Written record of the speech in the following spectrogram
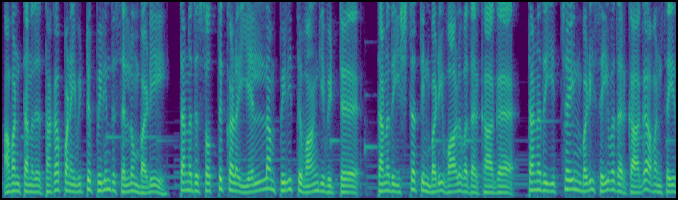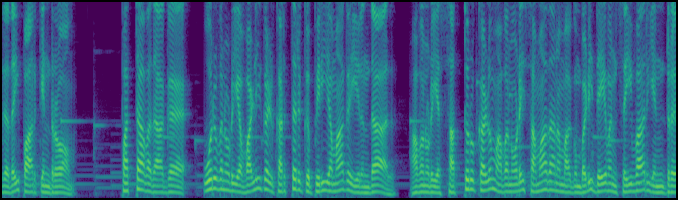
அவன் தனது தகப்பனை விட்டு பிரிந்து செல்லும்படி தனது சொத்துக்களை எல்லாம் பிரித்து வாங்கிவிட்டு தனது இஷ்டத்தின்படி வாழுவதற்காக தனது இச்சையின்படி செய்வதற்காக அவன் செய்ததை பார்க்கின்றோம். பத்தாவதாக ஒருவனுடைய வழிகள் கர்த்தருக்கு பிரியமாக இருந்தால் அவனுடைய சத்துருக்களும் அவனோட சமாதானமாகும்படி தேவன் செய்வார் என்று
